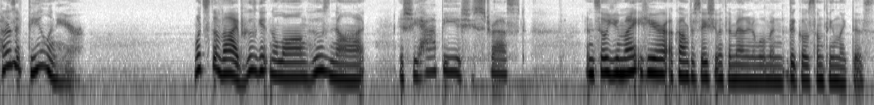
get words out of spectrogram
how does it feel in here? What's the vibe? Who's getting along? Who's not? Is she happy? Is she stressed? And so you might hear a conversation with a man and a woman that goes something like this.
